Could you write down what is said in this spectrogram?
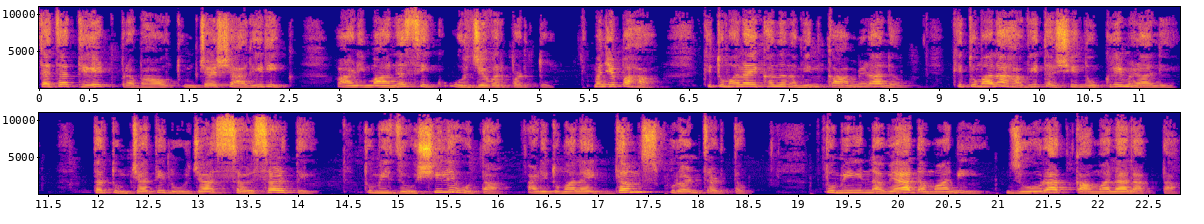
त्याचा थेट प्रभाव तुमच्या शारीरिक आणि मानसिक ऊर्जेवर पडतो. म्हणजे पहा की तुम्हाला एखादं नवीन काम मिळालं की तुम्हाला हवी तशी नोकरी मिळाली तर तुमच्यातील ऊर्जा सळसळते. तुम्ही जोशीले होता आणि तुम्हाला एकदम स्फुरण चढतं. तुम्ही नव्या दमानी जोरात कामाला लागता.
